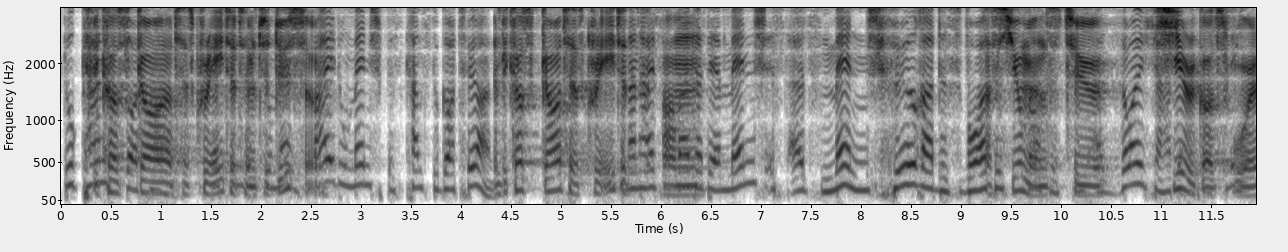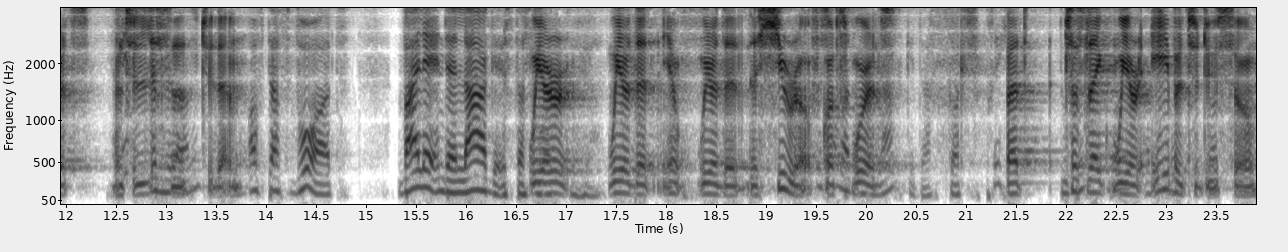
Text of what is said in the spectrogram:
Du kannst because Gott God has created him to do Mensch. so. Weil du Mensch bist, kannst du Gott hören. and because God has Und created dann heißt es weiter, der Mensch ist als Mensch Hörer des Wortes as humans Gottes. to Und hear God's Pflicht, words and to listen to them auf das Wort, weil er in der Lage ist, das we Wort are zu hören. we are the yeah we are the, the hero of God's words but just like we are able to do so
